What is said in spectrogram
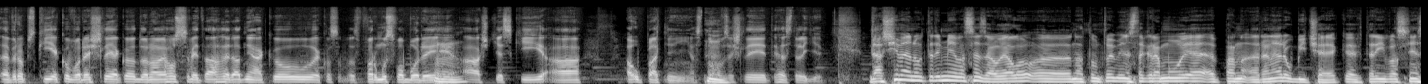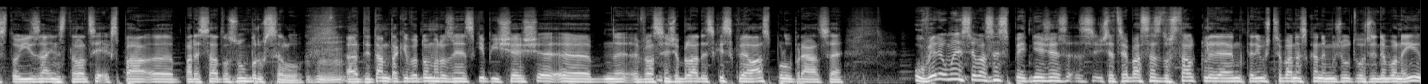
evropský jako odešli jako do nového světa hledat nějakou jako formu svobody mm. a štěstí a a uplatnění. A z toho hmm. tyhle lidi. Další jméno, který mě vlastně zaujalo eh, na tomto Instagramu, je pan René Rubíček, který vlastně stojí za instalaci Expa 58 eh, v Bruselu. Hmm. Ty tam taky o tom hrozně hezky píšeš, eh, vlastně, že byla vždycky skvělá spolupráce. Uvědomuje si vlastně zpětně, že, že třeba se dostal k lidem, kteří už třeba dneska nemůžou tvořit, nebo nej,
